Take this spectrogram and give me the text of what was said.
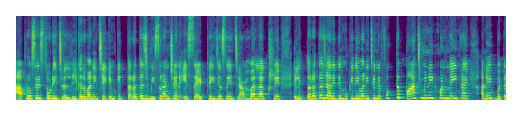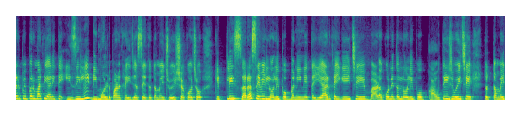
આ પ્રોસેસ થોડી જલ્દી કરવાની છે, કેમ કે તરત જ મિશ્રણ છે છે ને એ સેટ થઈ જશે, જામવા લાગશે. એટલે તરત જ આ રીતે મૂકી દેવાની છે ને ફક્ત પાંચ મિનિટ પણ નહીં થાય અને બટર પેપરમાંથી આ રીતે ઇઝીલી ડિમોલ્ડ પણ થઈ જશે. તો તમે જોઈ શકો છો કેટલી સરસ એવી લોલીપોપ બનીને તૈયાર થઈ ગઈ છે. બાળકોને તો લોલીપોપ ભાવતી જ હોય છે. તો તમે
